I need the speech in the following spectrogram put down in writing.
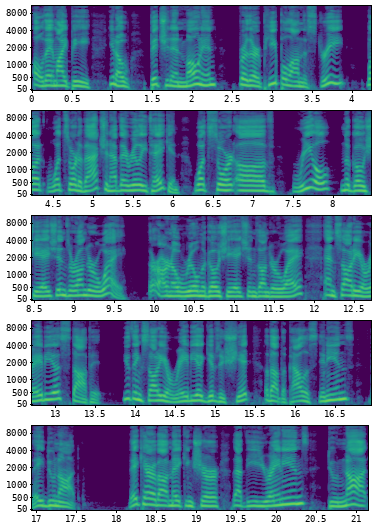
Oh, they might be, you know, bitching and moaning for their people on the street, but what sort of action have they really taken? What sort of real negotiations are underway? There are no real negotiations underway, and Saudi Arabia, stop it. You think Saudi Arabia gives a shit about the Palestinians? They do not. They care about making sure that the Iranians do not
